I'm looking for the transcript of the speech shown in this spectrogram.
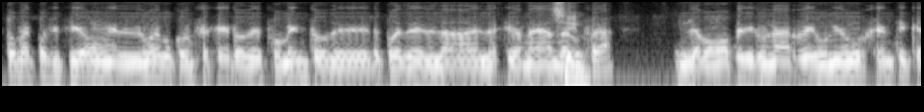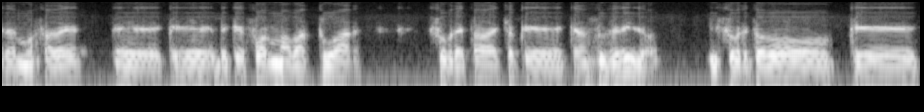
tome posición el nuevo consejero de fomento después de las elecciones andaluzas y le vamos a pedir una reunión urgente y queremos saber eh, de qué forma va a actuar sobre estos hechos que, han sucedido y sobre todo qué,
